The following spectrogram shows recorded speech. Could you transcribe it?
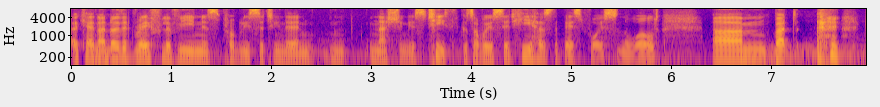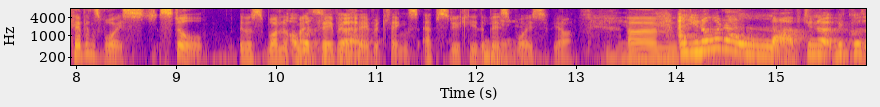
okay, and I know that Rafe Lavine is probably sitting there and gnashing his teeth because I've always said he has the best voice in the world. Um, but Kevin's voice still it was one of oh, my favorite superb. favorite things. Absolutely the best yeah. voice. Yeah. yeah. Um, and you know what I loved? You know, because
